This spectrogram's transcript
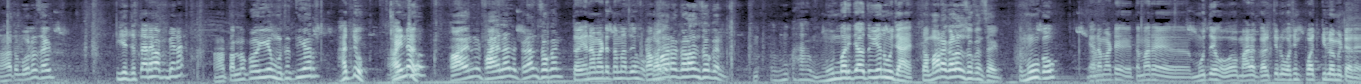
હા તો બોલો સાહેબ. એ જતા રહે આપી બેના. હા તમે કહો એ હું તો તૈયાર. સાચું ફાઈનલ ફાઈનલ ફાઈનલ ગળાન સોગન. તો એના માટે તમારે દેખો તમારા ગળાન સોગન. હું- મરી જાવ તો એનું હું જાય તમારા ગળાન સોગન સાહેબ. તો હું કહું? એના માટે તમારે હું દેખો મારા ઘર ચેલું ઓછી પાંચ કિલોમીટર હે.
